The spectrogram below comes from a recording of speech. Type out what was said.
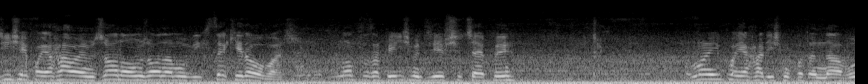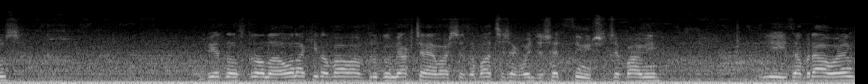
Dzisiaj pojechałem z żoną. Żona mówi chce kierować. No to zapięliśmy dwie przyczepy. No i pojechaliśmy po ten nawóz. W jedną stronę ona kierowała w drugą ja chciałem właśnie zobaczyć jak będzie szedł z tymi przyczepami. Jej zabrałem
